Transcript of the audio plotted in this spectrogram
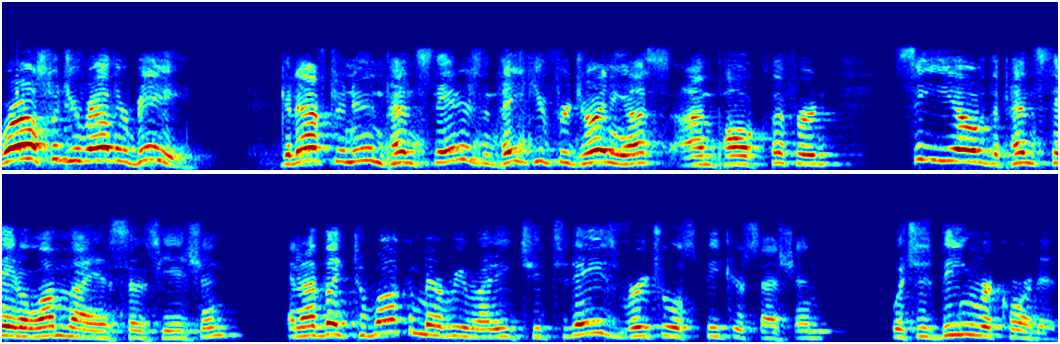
Where else would you rather be? Good afternoon, Penn Staters, and thank you for joining us. I'm Paul Clifford, CEO of the Penn State Alumni Association, and I'd like to welcome everybody to today's virtual speaker session, which is being recorded.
